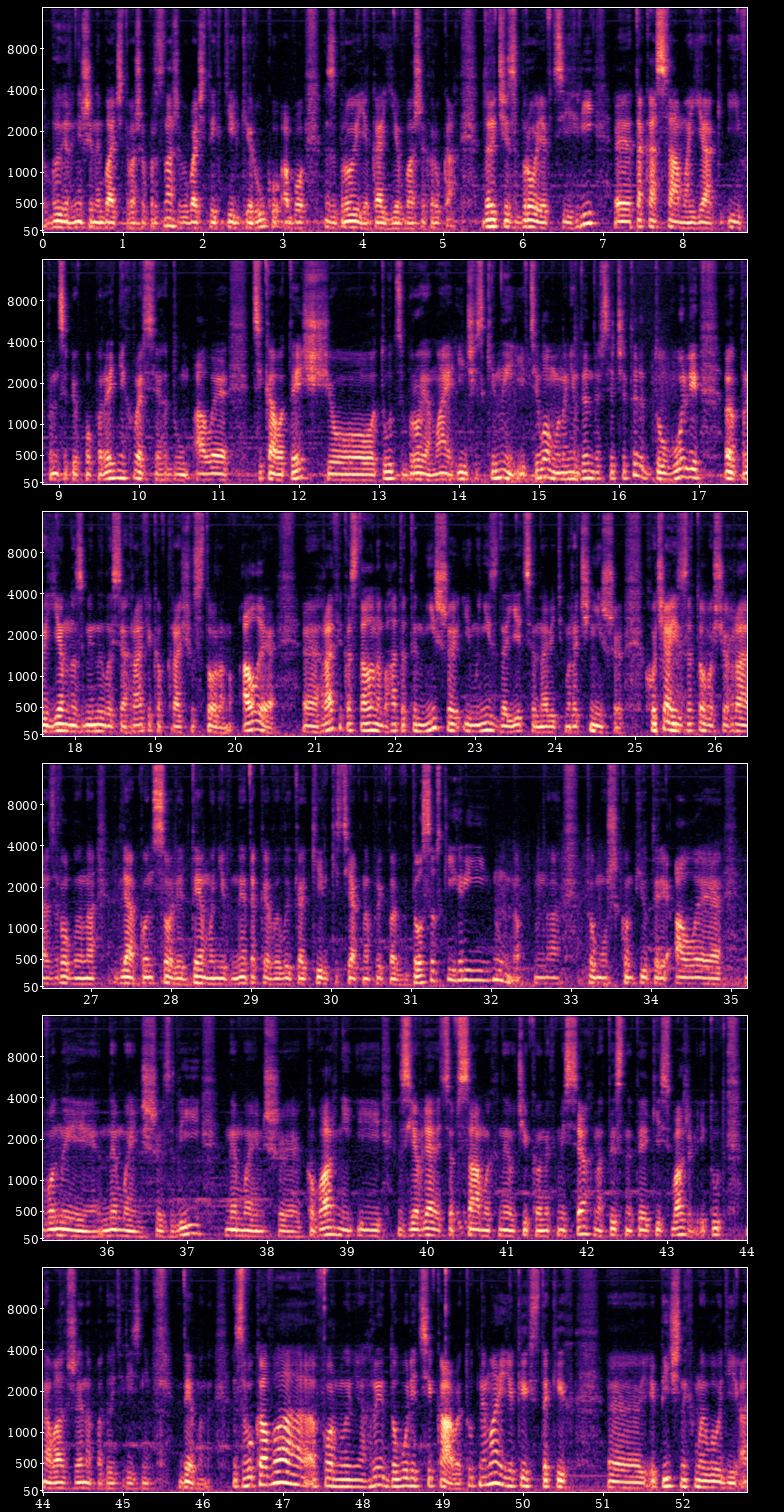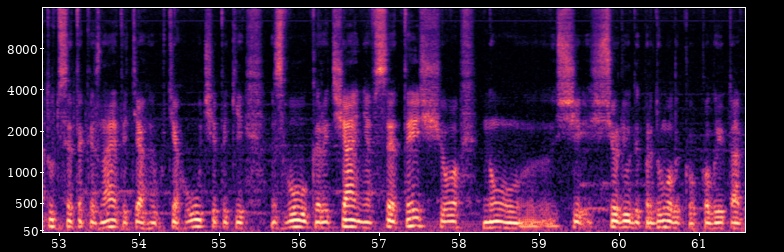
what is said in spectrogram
Ви вірніше не бачите вашого персонажа, ви бачите тільки руку або зброю, яка є в ваших руках. До речі, зброя в цій грі е, така сама, як і в принципі в попередніх версіях Doom, але цікаво те, що тут зброя має інші скіни. І в цілому на Nintendo 64 доволі е, приємно змінилася графіка в кращу сторону. Але е, графіка стала набагато темнішою і мені здається навіть мрачнішою. Хоча із-за того, що гра зроблена для консолі демонів не така велика кількість, як, наприклад, в досовській грі, ну, на, на тому ж комп'ютері, але вони не менш злі, не менш коварні і з'являються в самих неочікуваних місцях, натиснете якийсь важель, і тут на вас вже нападуть різні демони. Звукове оформлення гри доволі цікаве. Тут немає якихось таких е, епічних мелодій, а тут все таке, знаєте, тяг, тягуче, такі звуки, речання, все те, що, ну, що, що люди придумали, коли так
